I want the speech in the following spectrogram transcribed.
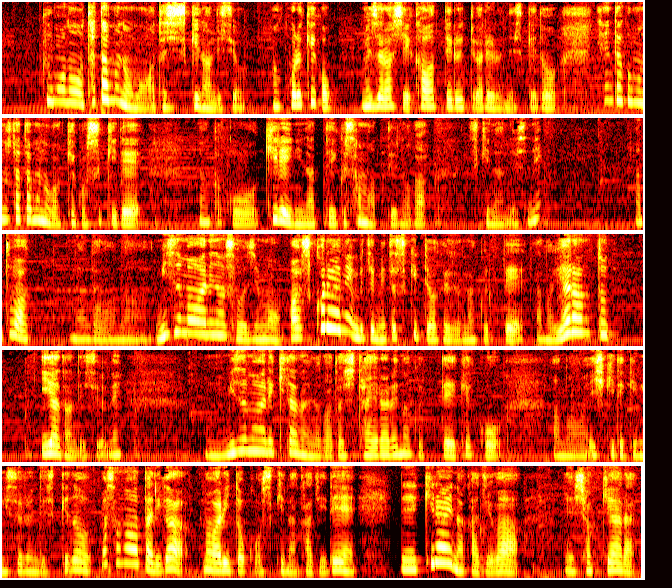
物を畳むのも私好きなんですよ。これ結構珍しい変わってるって言われるんですけど洗濯物畳むのが結構好きでなんかこう綺麗になっていく様っていうのが好きなんですね。あとはなんだろうな水回りの掃除もあこれはね別にめっちゃ好きってわけじゃなくてあのやらんと嫌なんですよね。うん、水回り汚いのが私耐えられなくって結構あの意識的にするんですけど、まあ、その辺りが、まあ、割とこう好きな家事でで嫌いな家事はえ食器洗い、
